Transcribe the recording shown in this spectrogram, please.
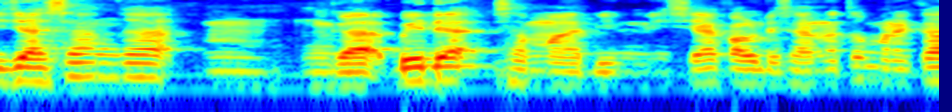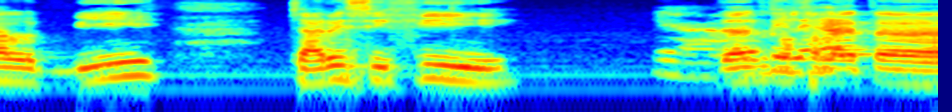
ijazah enggak hmm, enggak beda sama di Indonesia. Kalau di sana tuh mereka lebih cari CV Ya, dan cover letter.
